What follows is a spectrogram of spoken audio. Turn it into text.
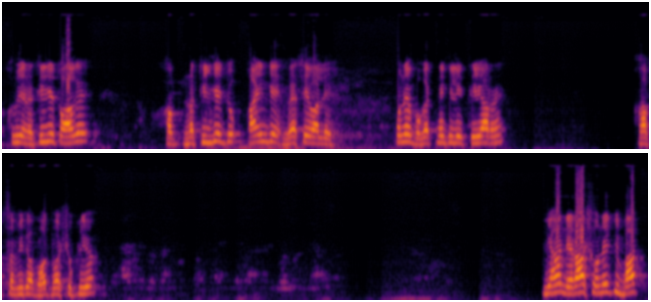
अब ये नतीजे तो आ गए। अब नतीजे जो आएँगे वैसे वाले, उन्हें भुगतने के लिए तैयार हैं। आप सभी का बहुत बहुत शुक्रिया। यहाँ निराश होने की बात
